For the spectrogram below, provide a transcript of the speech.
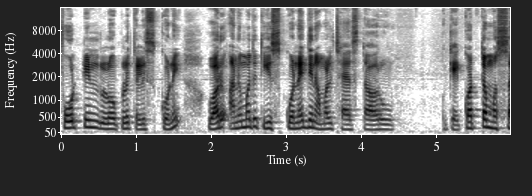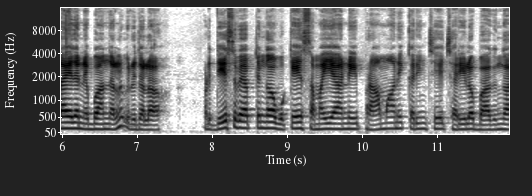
ఫోర్టీన్ లోపల తెలుసుకొని వారు అనుమతి తీసుకునే దీన్ని అమలు చేస్తారు. ఓకే కొత్త ముసాయిదా నిబంధనలు విడుదల. మరి దేశవ్యాప్తంగా ఒకే సమయాన్ని ప్రామాణీకరించే చర్యలో భాగంగా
